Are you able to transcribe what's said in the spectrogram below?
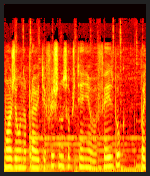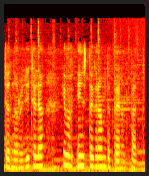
Може да го направите в лично съобщение във Facebook, Пътят на родителя и в Instagram The Parent Path.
